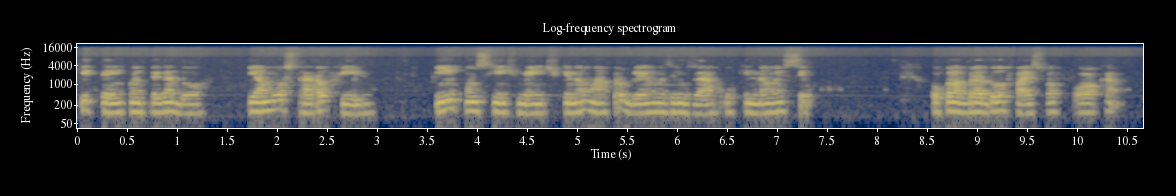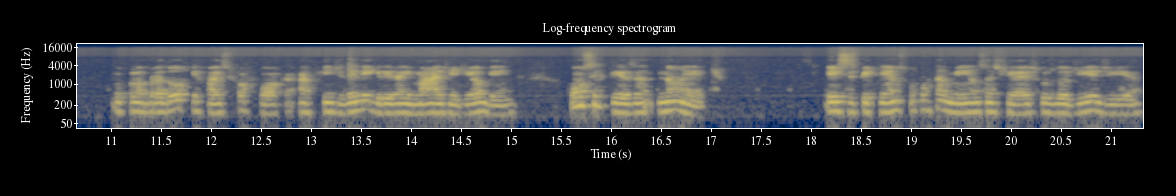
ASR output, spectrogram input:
que tem com o empregador e a mostrar ao filho, inconscientemente, que não há problemas em usar o que não é seu. O colaborador faz fofoca o colaborador que faz fofoca a fim de denegrir a imagem de alguém, com certeza não é ético. Esses pequenos comportamentos antiéticos do dia a dia,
